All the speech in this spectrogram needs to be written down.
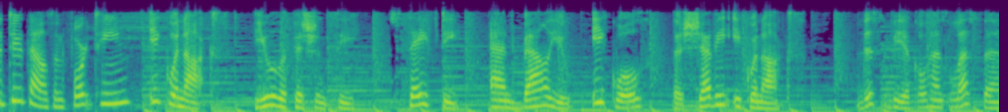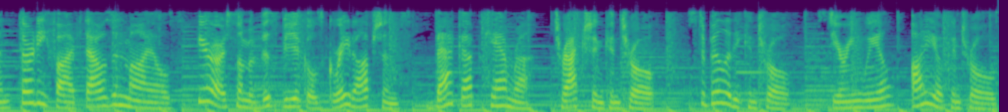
The 2014 Equinox. Fuel efficiency, safety, and value equals the Chevy Equinox. This vehicle has less than 35,000 miles. Here are some of this vehicle's great options. Backup camera, traction control, stability control, steering wheel, audio controls,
